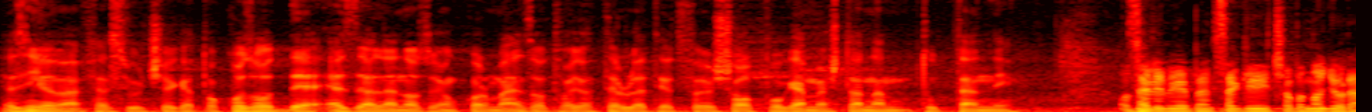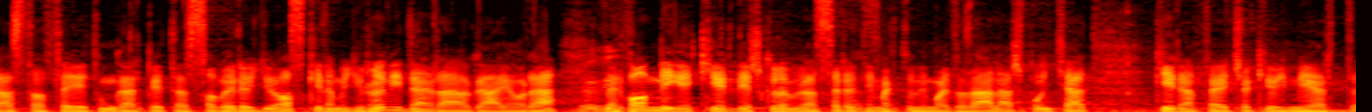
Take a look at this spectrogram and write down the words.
Ez nyilván feszültséget okozott, de ezzel ellen az önkormányzat vagy a területét felelős alpolgármester nem tud tenni. Az előbbiekben Ceglédi Csaba nagyon rázta a fejét Ungár Péter szavaira, hogy azt kérem, hogy röviden reagáljon rá, Rövid. mert van még egy kérdés, amivel szeretném megtudni majd az álláspontját. Kérem fejtse ki, hogy miért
